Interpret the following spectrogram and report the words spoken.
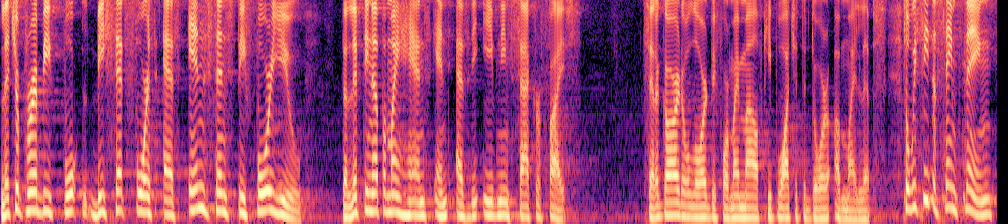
Let your prayer be, for, be set forth as incense before you, the lifting up of my hands, and as the evening sacrifice. Set a guard, O Lord, before my mouth. Keep watch at the door of my lips. So we see the same thing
